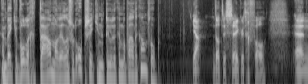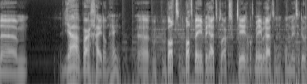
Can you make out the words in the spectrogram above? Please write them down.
een beetje wollige taal... maar wel een soort opzetje natuurlijk een bepaalde kant op. Ja, dat is zeker het geval. En um, ja, waar ga je dan heen? Uh, wat, wat ben je bereid om te accepteren? Wat ben je bereid om, om mee te doen?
